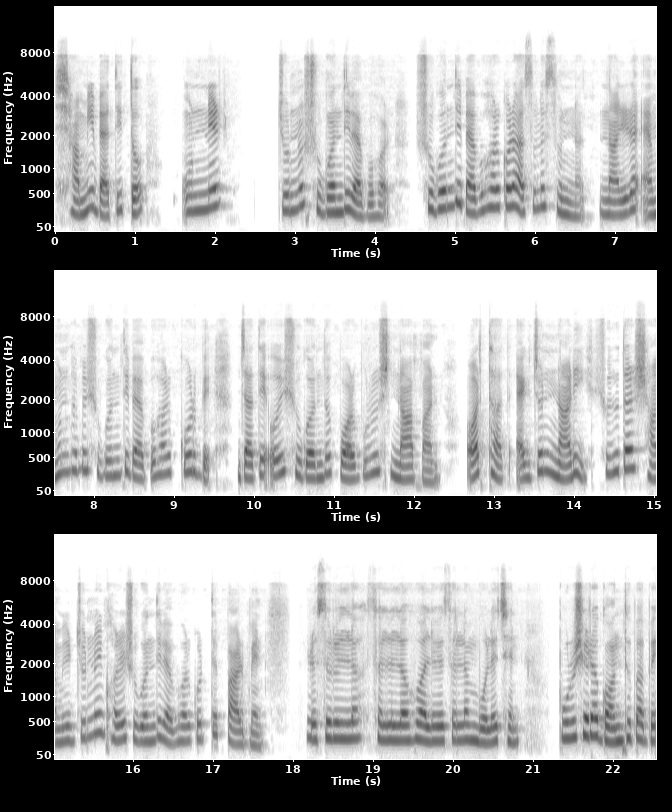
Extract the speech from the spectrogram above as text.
স্বামী ব্যতীত অন্যের জন্য সুগন্ধি ব্যবহার। সুগন্ধি ব্যবহার করা আসলে সুন্নাত। নারীরা এমনভাবে সুগন্ধি ব্যবহার করবে যাতে ওই সুগন্ধ পরপুরুষ না পান। অর্থাৎ একজন নারী শুধু তার স্বামীর জন্যই ঘরে সুগন্ধি ব্যবহার করতে পারবেন। রসুলুল্লাহ সাল্লাহু আলহিসাল্লাম বলেছেন, পুরুষেরা গন্ধ পাবে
